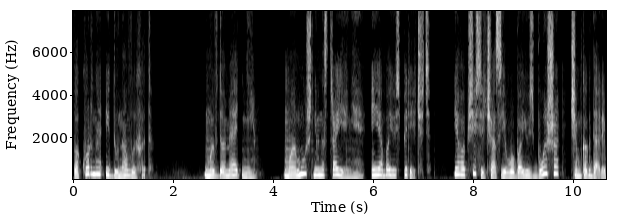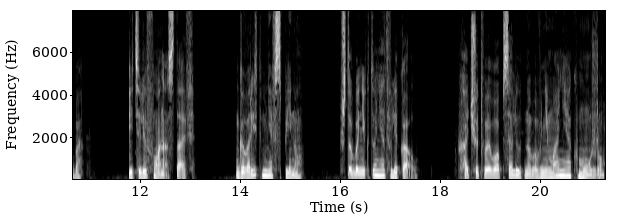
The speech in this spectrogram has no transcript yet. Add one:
покорно иду на выход. Мы в доме одни. Мой муж не в настроении, и я боюсь перечить. Я вообще сейчас его боюсь больше, чем когда-либо. «И телефон оставь», — говорит мне в спину, чтобы никто не отвлекал. Хочу твоего абсолютного внимания к мужу.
